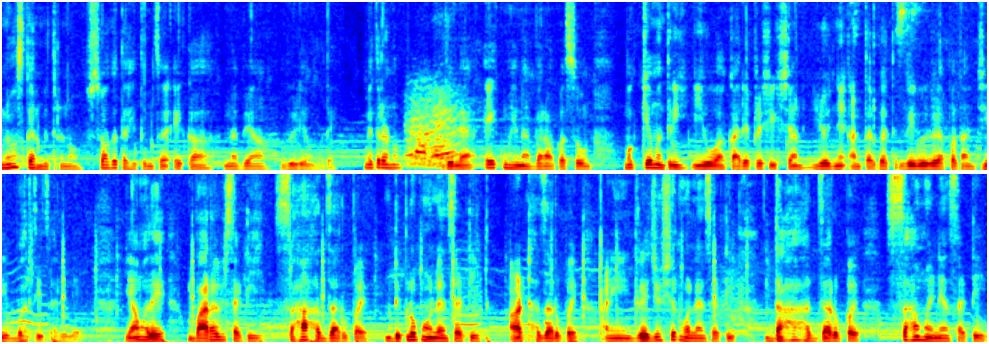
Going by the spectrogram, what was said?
नमस्कार मित्रांनो स्वागत आहे तुमचं एका नव्या व्हिडिओमध्ये. मित्रांनो गेल्या एक महिनाभरापासून मुख्यमंत्री युवा कार्यप्रशिक्षण योजनेअंतर्गत वेगवेगळ्या पदांची भरती झालेली आहे. यामध्ये बारावीसाठी सहा हजार रुपये डिप्लोमावाल्यांसाठी आठ हजार रुपये आणि ग्रॅज्युएशनवाल्यांसाठी दहा हजार रुपये सहा महिन्यांसाठी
